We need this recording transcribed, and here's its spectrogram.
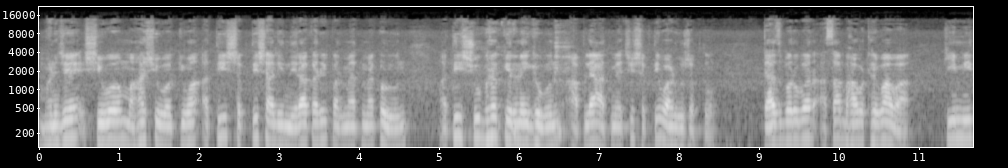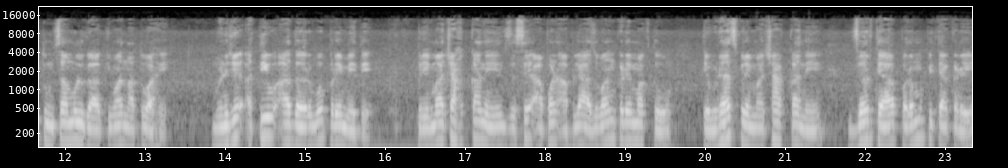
म्हणजे शिव महाशिव किंवा अतिशक्तिशाली निराकारी परमात्म्याकडून अतिशुभ्र किरणे घेऊन आपल्या आत्म्याची शक्ती वाढवू शकतो. त्याचबरोबर असा भाव ठेवावा की मी तुमचा मुलगा किंवा नातू आहे. म्हणजे अतीव आदर व प्रेम येते. प्रेमाच्या हक्काने जसे आपण आपल्या आजोबांकडे मागतो तेवढ्याच प्रेमाच्या हक्काने जर त्या परमपित्याकडे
